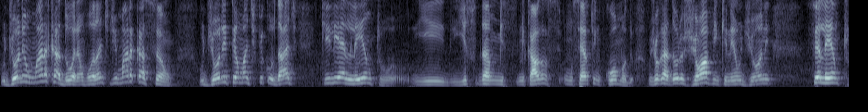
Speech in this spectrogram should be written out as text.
O Johnny é um marcador, é um volante de marcação. O Johnny tem uma dificuldade que ele é lento e, e isso dá- me, me causa um certo incômodo. Um jogador jovem que nem o Johnny ser lento.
